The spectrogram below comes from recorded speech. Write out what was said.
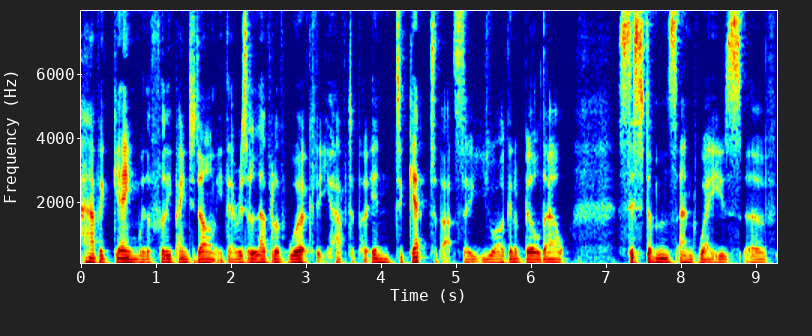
have a game with a fully painted army, there is a level of work that you have to put in to get to that. So you are going to build out systems and ways of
